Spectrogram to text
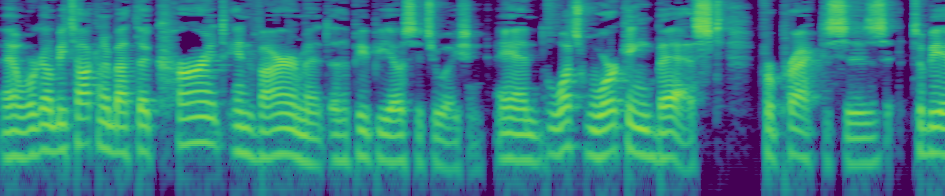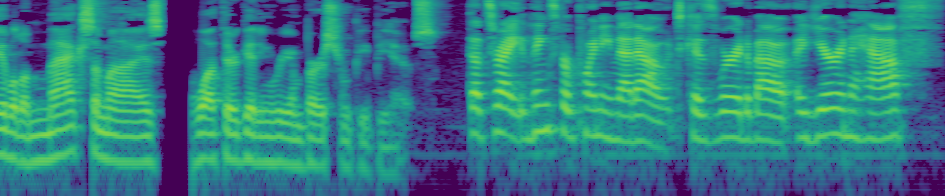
And we're going to be talking about the current environment of the PPO situation and what's working best for practices to be able to maximize what they're getting reimbursed from PPOs. That's right. And thanks for pointing that out because we're at about a year and a half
